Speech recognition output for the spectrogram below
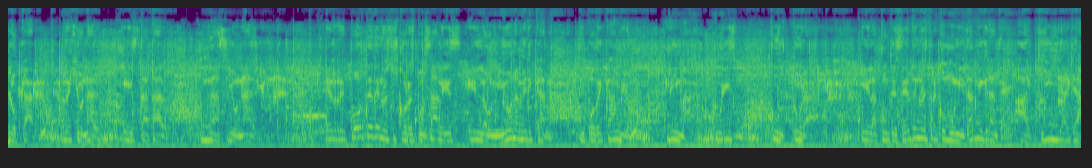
local, regional, estatal, nacional. El reporte de nuestros corresponsales en la Unión Americana. Tipo de cambio, clima, turismo, cultura y el acontecer de nuestra comunidad migrante aquí y allá.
